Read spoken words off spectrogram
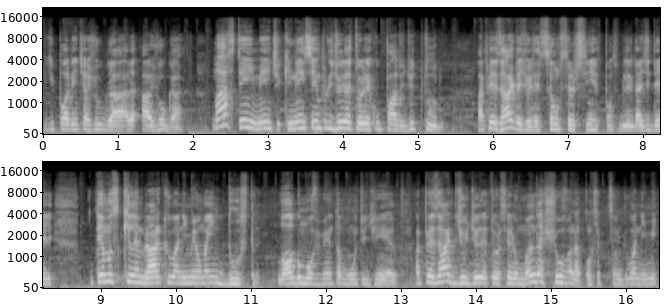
e que podem te ajudar a julgar. Mas tenha em mente que nem sempre o diretor é culpado de tudo. Apesar da direção ser sim responsabilidade dele, temos que lembrar que o anime é uma indústria, logo movimenta muito dinheiro. Apesar de o diretor ser o manda-chuva na concepção de um anime,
